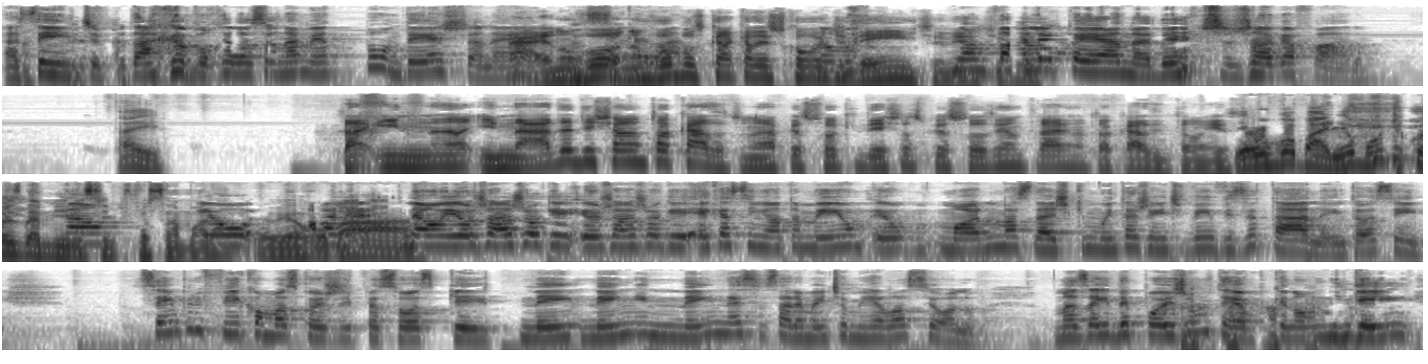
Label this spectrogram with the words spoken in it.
Assim, tipo, tá, acabou o relacionamento, bom, deixa, né? Ah, eu não vou, não vou buscar aquela escova não, de dente, né? Não tipo... vale a pena, deixa, joga fora. Tá aí. Tá, e, e nada deixar na tua casa. Tu não é a pessoa que deixa as pessoas entrarem na tua casa, então é isso. Eu roubaria um monte de coisa da minha se a gente fosse namorar. Eu, eu ia roubar. Olha, não, eu já joguei, eu já joguei. É que assim, eu também eu, eu, moro numa cidade que muita gente vem visitar, né? Então, assim, sempre ficam umas coisas de pessoas que nem, nem, nem necessariamente eu me relaciono. Mas aí depois de um tempo, que não ninguém.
